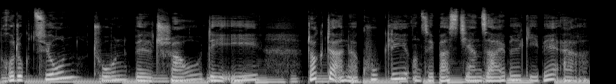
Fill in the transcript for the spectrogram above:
Produktion tonbildschau.de Dr. Anna Kugli und Sebastian Seibel GBR.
